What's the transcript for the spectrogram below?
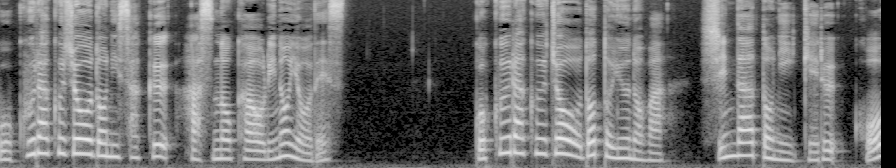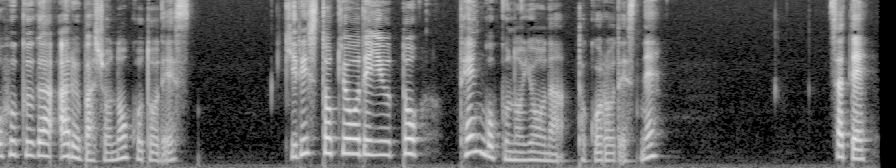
極楽浄土に咲く蓮の香りのようです。極楽浄土というのは死んだ後に行ける幸福がある場所のことです。キリスト教で言うと天国のようなところですね。さて、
